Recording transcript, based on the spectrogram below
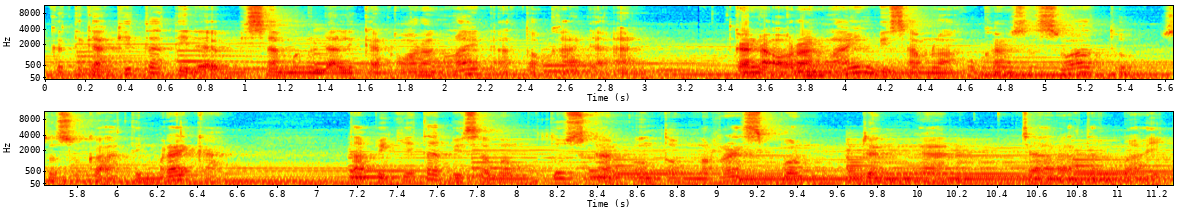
ketika kita tidak bisa mengendalikan orang lain atau keadaan. Karena orang lain bisa melakukan sesuatu sesuka hati mereka, tapi kita bisa memutuskan untuk merespon dengan cara terbaik.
